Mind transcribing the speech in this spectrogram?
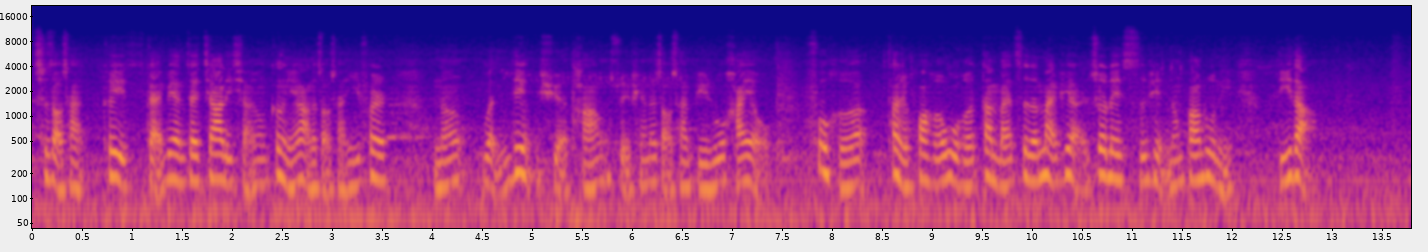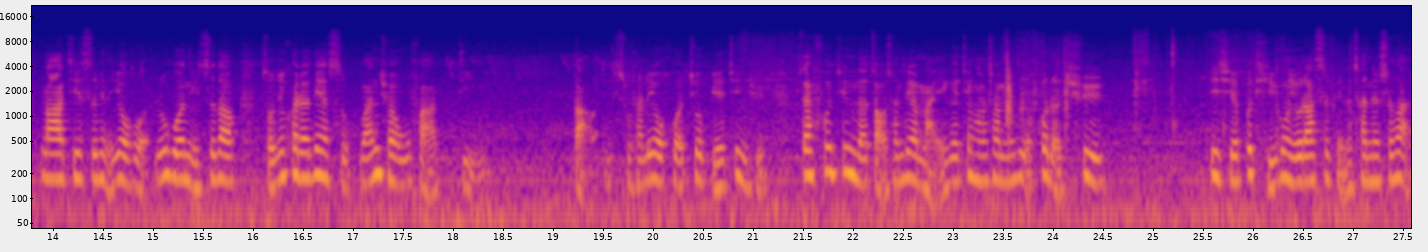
吃早餐，可以改变在家里享用更营养的早餐。一份能稳定血糖水平的早餐，比如含有复合碳水化合物和蛋白质的麦片，这类食品能帮助你抵挡垃圾食品的诱惑。如果你知道走进快餐店是完全无法抵挡薯条的诱惑，就别进去。在附近的早餐店买一个健康的三明治，或者去一些不提供油炸食品的餐厅吃饭。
